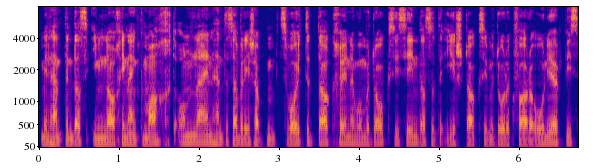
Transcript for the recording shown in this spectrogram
wir haben dann das im Nachhinein gemacht online, haben das aber erst ab dem zweiten Tag können, wo wir da gewesen sind. Also der erste Tag sind wir durchgefahren ohne etwas.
